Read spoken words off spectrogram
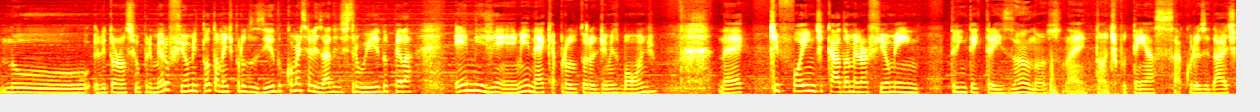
no ele tornou-se o primeiro filme totalmente produzido, comercializado e distribuído pela MGM, né, que é a produtora do James Bond, né, que foi indicado a melhor filme em 33 anos, né? Então, tipo, tem essa curiosidade.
